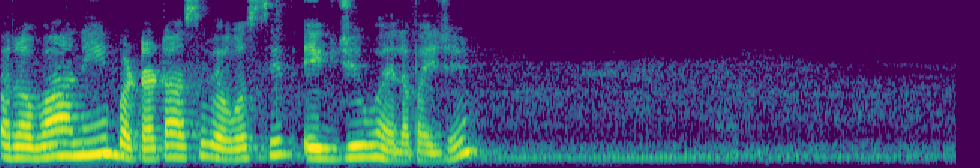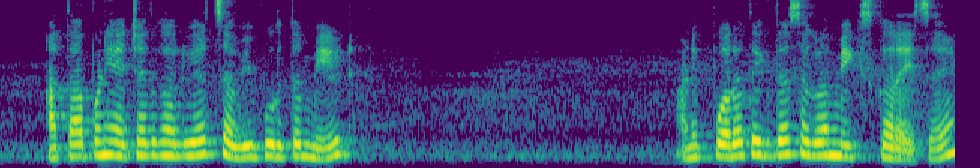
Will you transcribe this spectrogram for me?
रवा आणि बटाटा असं व्यवस्थित एकजीव व्हायला पाहिजे. आता आपण याच्यात घालूया चवीपुरतं मीठ. आणि परत एकदा सगळं मिक्स करायचं आहे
